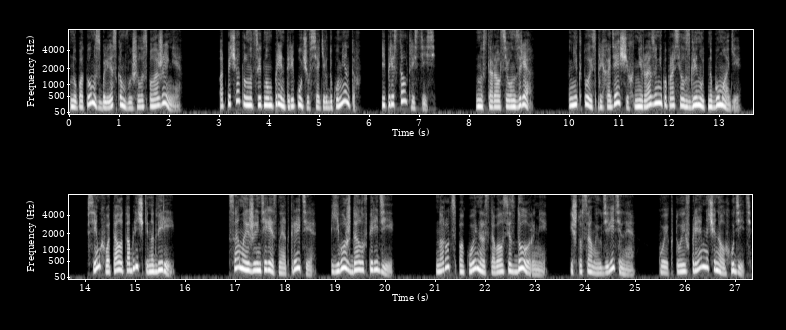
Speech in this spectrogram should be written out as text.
Но потом с блеском вышел из положения. Отпечатал на цветном принтере кучу всяких документов и перестал трястись. Но старался он зря. Никто из приходящих ни разу не попросил взглянуть на бумаги. Всем хватало таблички на двери. Самое же интересное открытие его ждало впереди. Народ спокойно расставался с долларами. И что самое удивительное, кое-кто и впрямь начинал худеть.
